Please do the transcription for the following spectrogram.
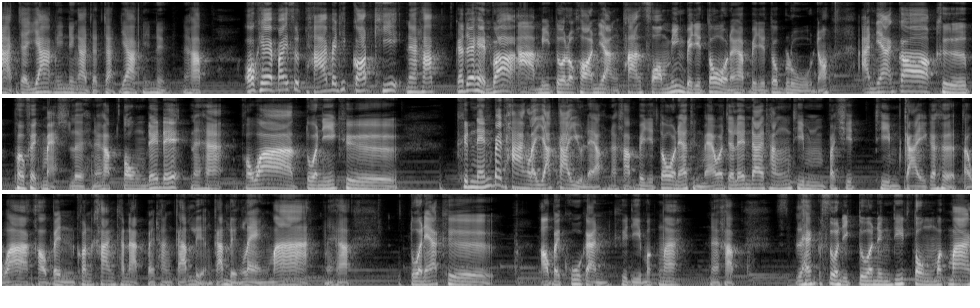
อาจจะยากนิดนึงอาจจะจัดยากนิดนึงนะครับโอเค ไปสุดท้ายไปที่ก็อดคินะครับ ก็จะเห็นว่าอ่ามีตัวละครอย่าง Transforming b e d i t o นะครับ b e d i t o Blue เนาะอันนี้ก็คือ perfect match เลยนะครับ ตรงเด๊ะๆนะฮะ เพราะว่าตัวนี้คือ คือเน้นไปทางระยะไกลอยู่แล้วนะครับเบจิโต้เนี่ยถึงแม้ว่าจะเล่นได้ทั้งทีมประชิดทีมไกลก็เหอะ แต่ว่าเขาเป็นค่อนข้างถนัดไปทางการเหลืองการเหลืองแรงมากนะครับตัวเนี้ยคือเอาไปคู่กันคือดีมากๆนะครับและส่วนอีกตัวหนึ่งที่ตรงมาก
